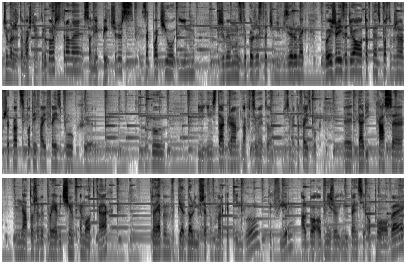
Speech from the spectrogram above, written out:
Czy może to właśnie w drugą stronę? Sony Pictures zapłaciło im, żeby móc wykorzystać ich wizerunek? Bo jeżeli zadziałało to w ten sposób, że na przykład Spotify, Facebook, Google i Instagram, no w sumie to, w sumie to Facebook, y, dali kasę na to, żeby pojawić się w emotkach, to ja bym wypierdolił szefów marketingu tych firm, albo obniżył im pensję o połowę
